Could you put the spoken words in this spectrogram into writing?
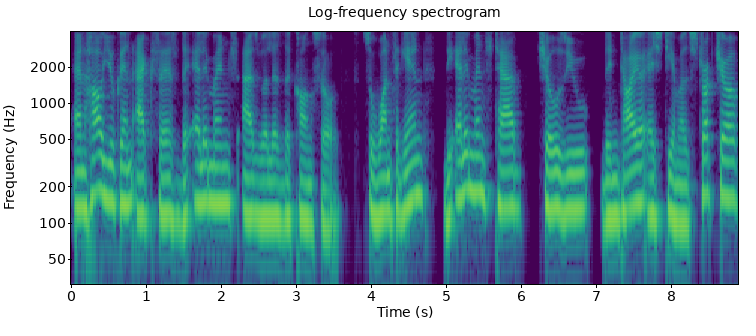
and how you can access the elements as well as the console. So once again, the elements tab shows you the entire HTML structure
